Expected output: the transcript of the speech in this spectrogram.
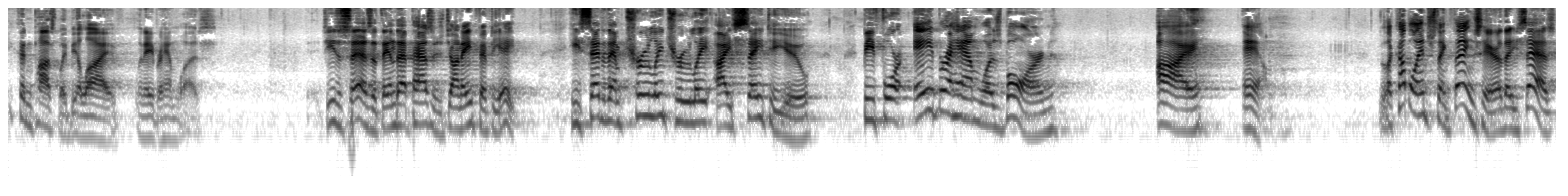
you couldn't possibly be alive when Abraham was. Jesus says at the end of that passage, John 8 58, He said to them, Truly, truly, I say to you, before Abraham was born, I am. There's a couple interesting things here that he says.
